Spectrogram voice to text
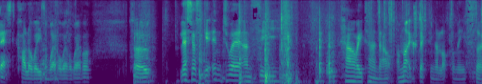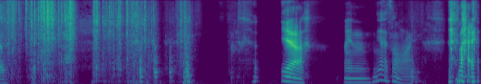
best colorways and whatever, whatever, whatever. So, let's just get into it and see how they turned out. I'm not expecting a lot from these, so yeah. I mean, yeah, it's alright. like,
